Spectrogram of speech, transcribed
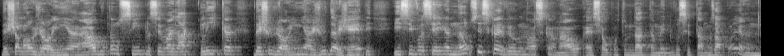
Deixa lá o joinha, é algo tão simples, você vai lá, clica, deixa o joinha, ajuda a gente. E se você ainda não se inscreveu no nosso canal, essa é a oportunidade também de você estar tá nos apoiando.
